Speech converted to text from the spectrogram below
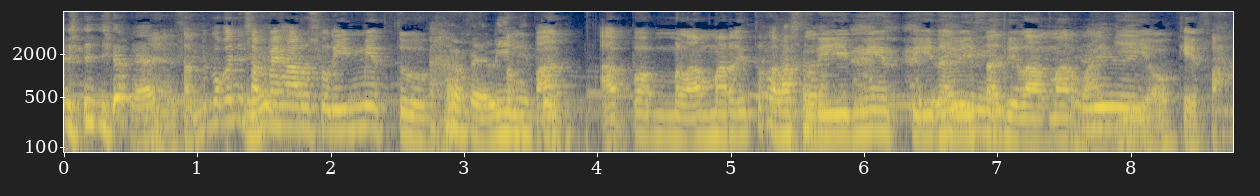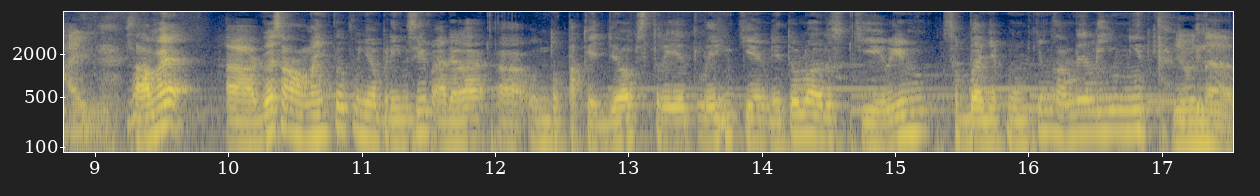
iya kan, Ya, sampai pokoknya sampai harus limit tuh. sampai limit Tempat tuh. apa melamar itu harus limit, tidak bisa dilamar lagi. Oke fine. Sampai eh, gue sama Mike tuh punya prinsip adalah eh, untuk pakai job street, LinkedIn itu lo harus kirim sebanyak mungkin sampai limit. Ya benar.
